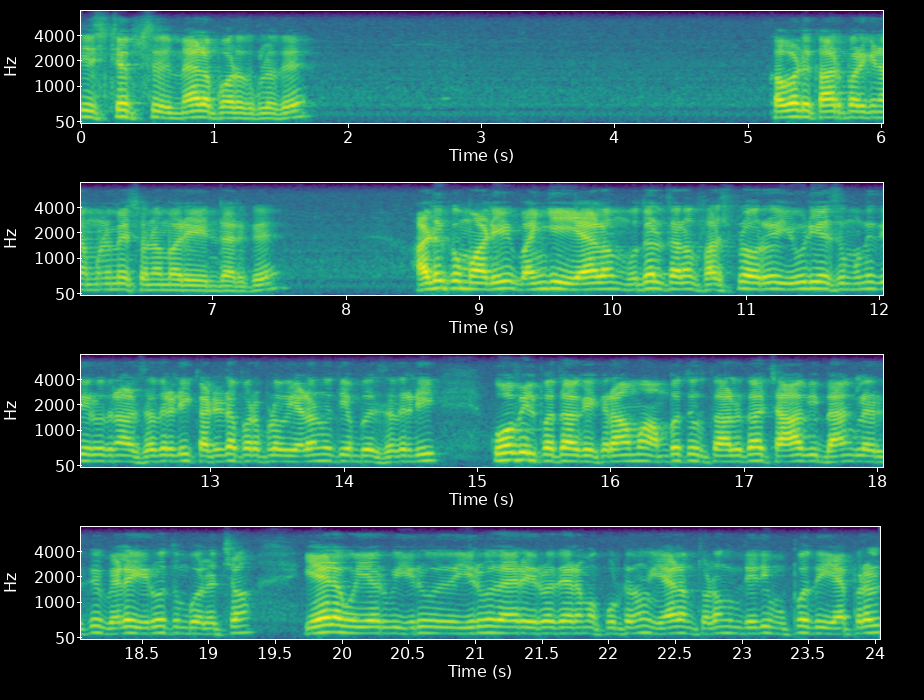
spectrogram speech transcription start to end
இது ஸ்டெப்ஸு மேலே போகிறதுக்குள்ளது கவர்டு கார் பார்க்கிங் நான் முன்னுமே சொன்ன மாதிரி இருந்தால் இருக்குது அடுக்குமாடி வங்கி ஏலம் முதல் தளம் ஃபஸ்ட் ஃப்ளோரு யூடிஎஸ் முந்நூற்றி இருபத்தி நாலு சதுரடி கட்டிட பரப்பளவு எழுநூற்றி ஐம்பது சதுரடி கோவில் பத்தாக்கை கிராமம் அம்பத்தூர் தாலுகா சாவி பேங்க்கில் இருக்குது விலை இருபத்தொம்போது லட்சம் ஏல உயர்வு இருபது இருபதாயிரம் இருபதாயிரமாக கூட்டணும் ஏலம் தொடங்கும் தேதி முப்பது ஏப்ரல்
